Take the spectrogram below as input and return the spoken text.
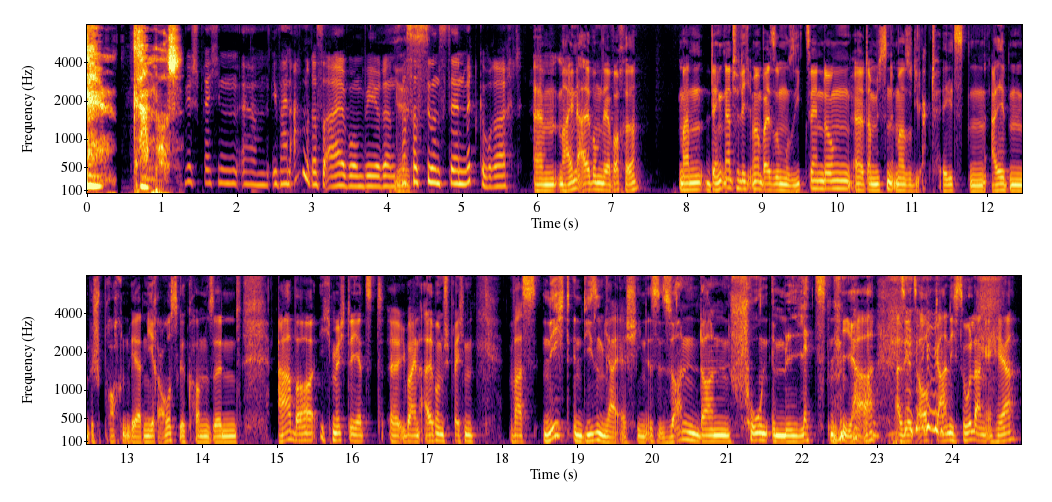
Film Campus. Wir sprechen ähm, über ein anderes Album, Behrend. Yes. Was hast du uns denn mitgebracht? Ähm, mein Album der Woche. Man denkt natürlich immer bei so Musiksendungen, äh, da müssen immer so die aktuellsten Alben besprochen werden, die rausgekommen sind. Aber ich möchte jetzt äh, über ein Album sprechen, was nicht in diesem Jahr erschienen ist, sondern schon im letzten Jahr. Also jetzt auch gar nicht so lange her.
